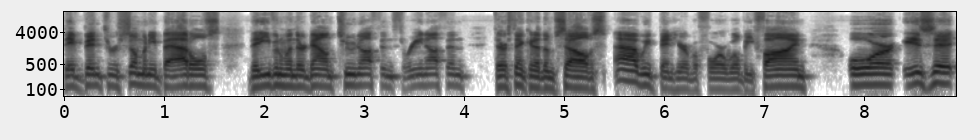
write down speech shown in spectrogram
they've been through so many battles that even when they're down two nothing, three nothing, they're thinking to themselves, "Ah, we've been here before, we'll be fine." Or is it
